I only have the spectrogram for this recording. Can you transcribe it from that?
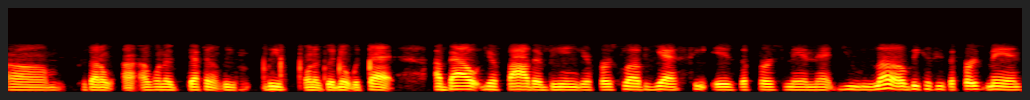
um because i don't i, I want to definitely leave on a good note with that about your father being your first love. Yes, he is the first man that you love because he's the first man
